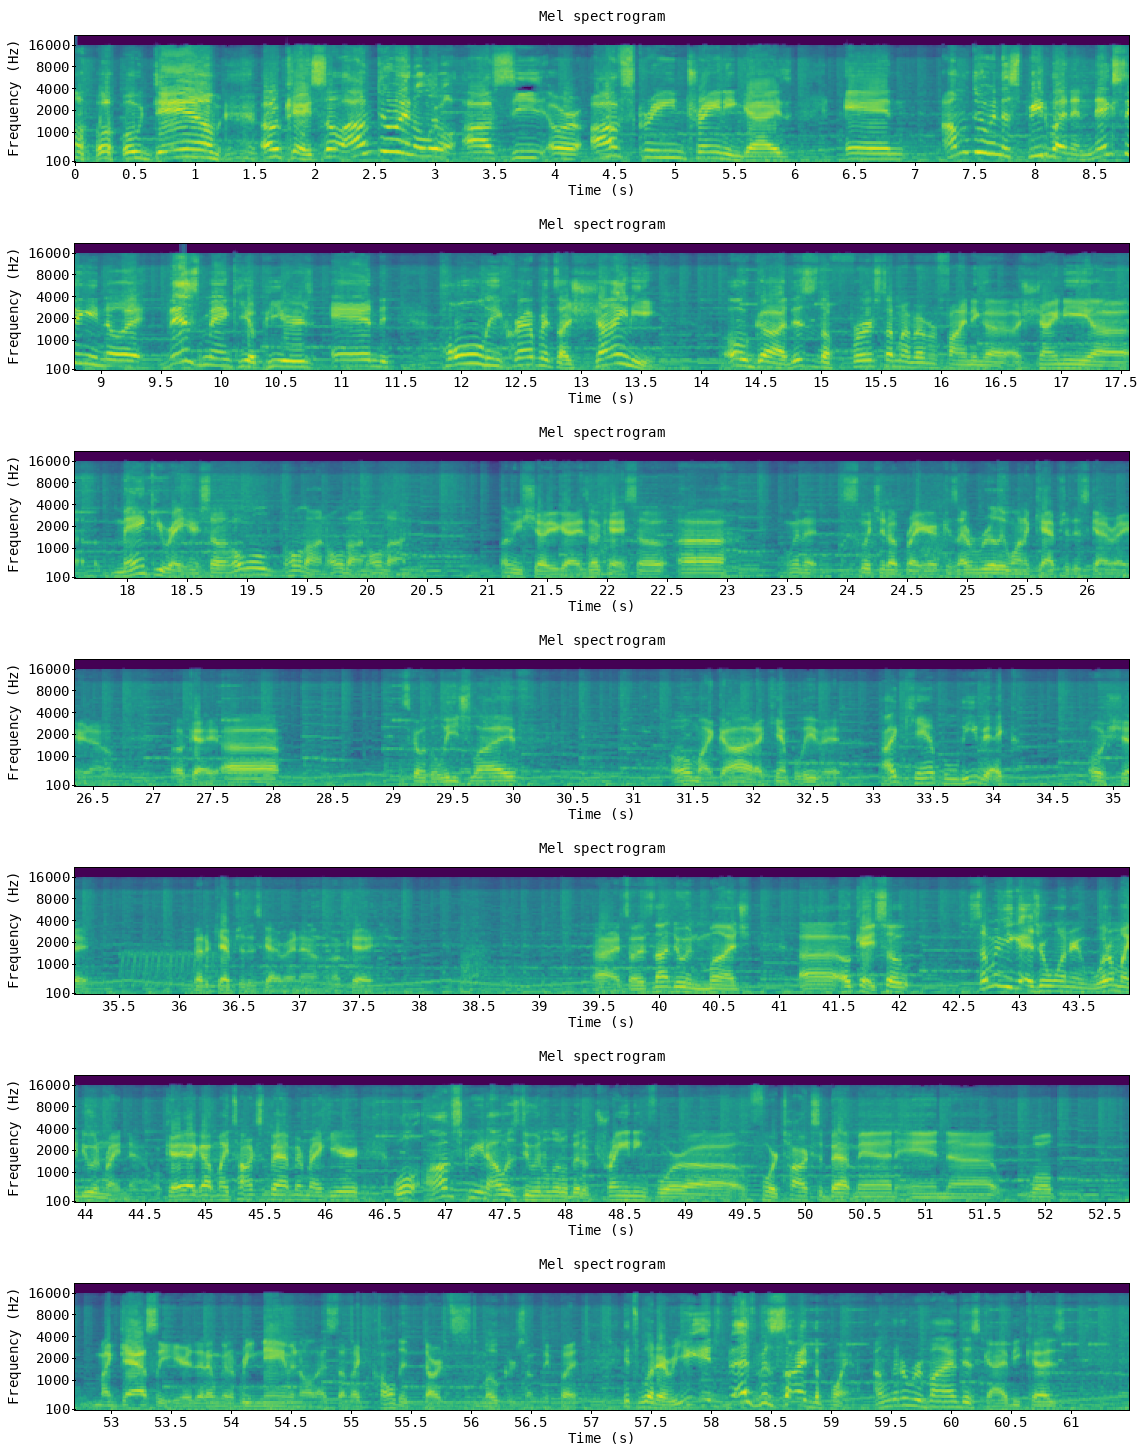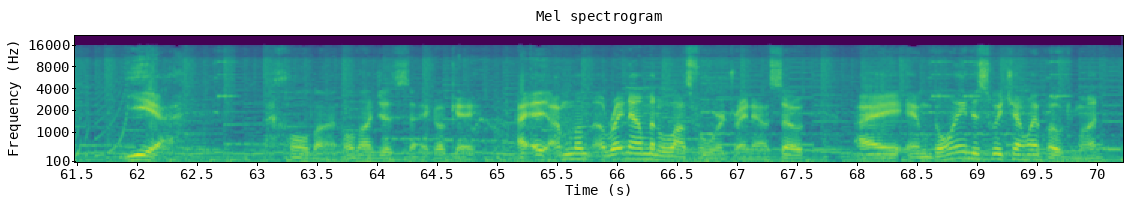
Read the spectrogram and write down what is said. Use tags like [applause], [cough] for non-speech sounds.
Oh damn! Okay, so I'm doing a little off sea or off screen training, guys, and I'm doing the speed button, and next thing you know it, this Mankey appears, and holy crap, it's a shiny! Oh god, this is the first time I'm ever finding a, a shiny uh, Mankey right here. So hold, hold on, hold on, hold on. Let me show you guys. Okay, so uh, I'm gonna switch it up right here because I really want to capture this guy right here now. Okay, uh, let's go with the Leech Life. Oh my god, I can't believe it. I can't believe it. oh shit. Better capture this guy right now. Okay. Alright, so it's not doing much. Uh, okay, so some of you guys are wondering what am I doing right now okay I got my Toxic Batman right here well off screen I was doing a little bit of training for uh, for Toxic Batman and uh, well my Gastly here that I'm gonna rename and all that stuff I called it Dark Smoke or something but it's whatever it's, that's beside the point I'm gonna revive this guy because yeah hold on hold on just a sec okay I, I'm, right now I'm at a loss for words right now so I am going to switch out my Pokemon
